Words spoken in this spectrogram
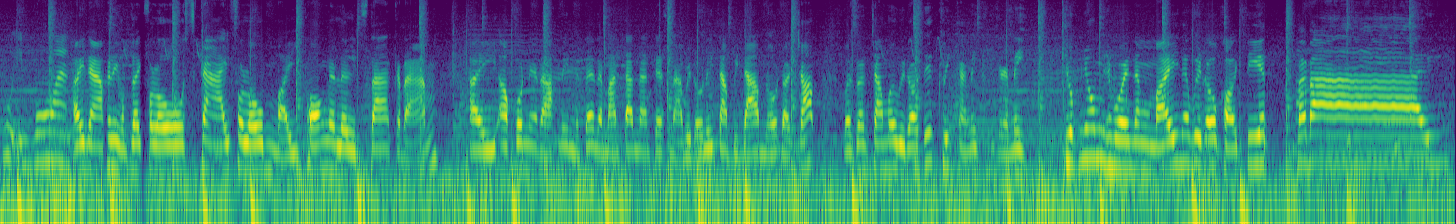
2 in 1ហើយអ្នកគ្នាកុំភ្លេច follow Sky follow ម៉ៃផងនៅលើ Instagram ហើយអរគុណអ្នកនរគ្នាមែនតើដែលបានតាមដានទស្សនាវីដេអូនេះតាំងពីដើមរហូតដល់ចប់បើសិនចង់មើលវីដេអូទៀត click ខាងនេះ click ខាងនេះជួបខ្ញុំជាមួយនឹងម៉ៃនៅវីដេអូក្រោយទៀតបាយបាយ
